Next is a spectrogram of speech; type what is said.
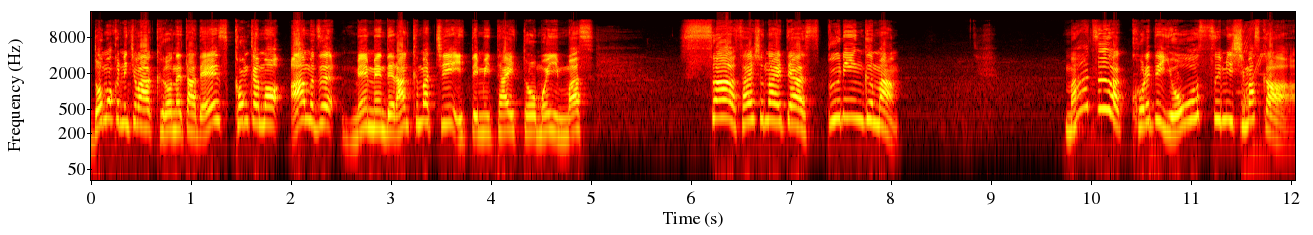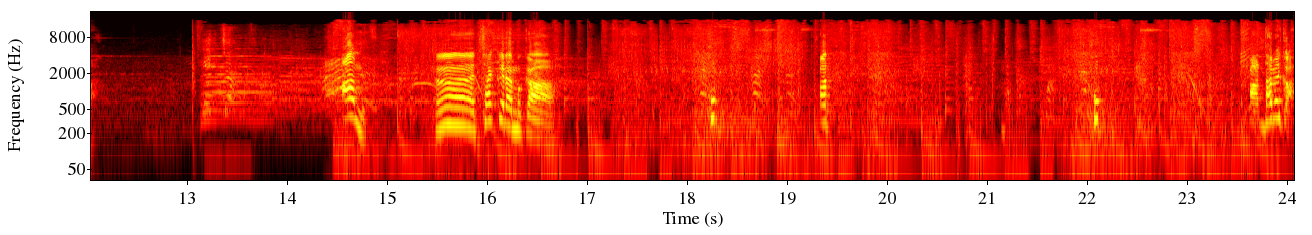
どうもこんにちは、黒ネタです。今回もアームズ、面々でランクマッチ行ってみたいと思います。さあ、最初の相手はスプリングマン。まずはこれで様子見しますか。アームズ。うーん、チャクラムか。ほっ。あっほっ。あ、ダメか。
